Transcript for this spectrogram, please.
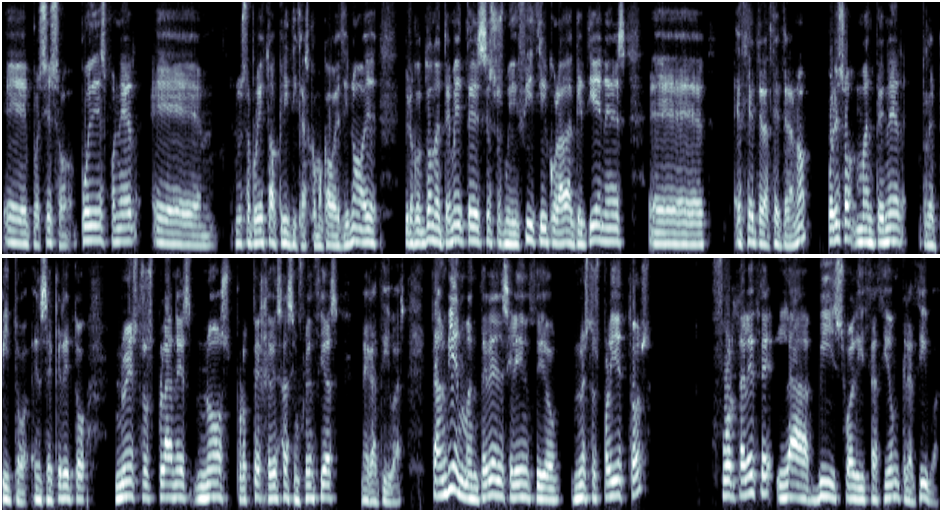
eh, pues eso, puedes poner eh, nuestro proyecto a críticas, como acabo de decir, no, eh, pero con dónde te metes, eso es muy difícil, con la edad que tienes, etcétera, etcétera, ¿no? Por eso mantener, repito, en secreto nuestros planes nos protege de esas influencias negativas. También mantener en silencio nuestros proyectos fortalece la visualización creativa.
